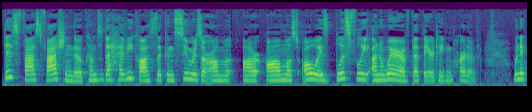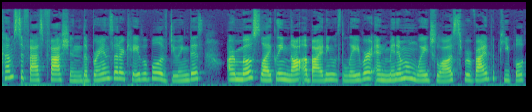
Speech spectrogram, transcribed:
This fast fashion though comes with a heavy cost that consumers are al- are almost always blissfully unaware of that they are taking part of. When it comes to fast fashion, the brands that are capable of doing this are most likely not abiding with labor and minimum wage laws to provide the people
